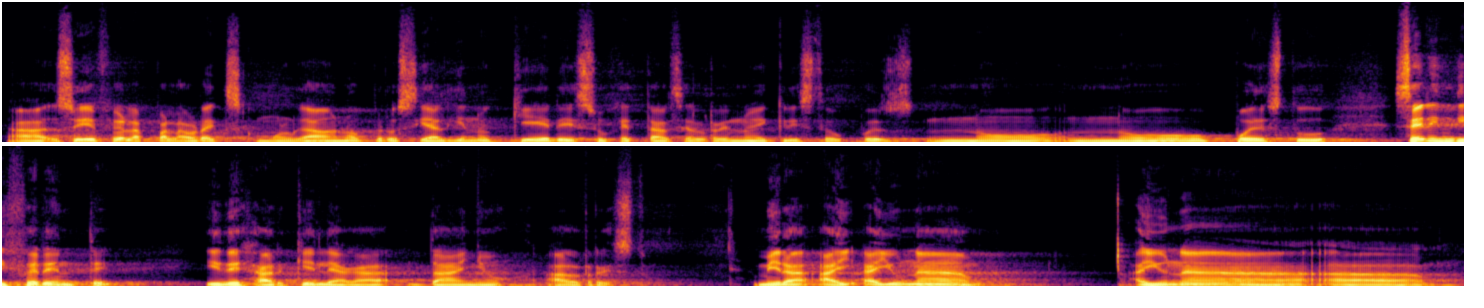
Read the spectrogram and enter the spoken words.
Ah, soy feo la palabra excomulgado, ¿no? Pero si alguien no quiere sujetarse al reino de Cristo, pues no, no puedes tú ser indiferente y dejar que le haga daño al resto. Mira, hay, hay una, hay una ah,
